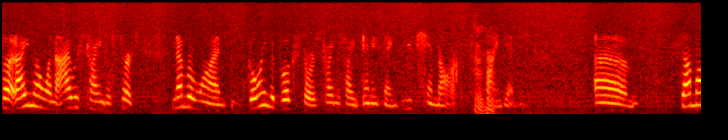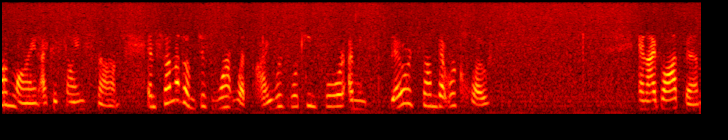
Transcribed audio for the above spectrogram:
but I know when I was trying to search, number one, going to bookstores trying to find anything, you cannot find any. Um, some online, I could find some, and some of them just weren't what I was looking for. I mean, there were some that were close, and I bought them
